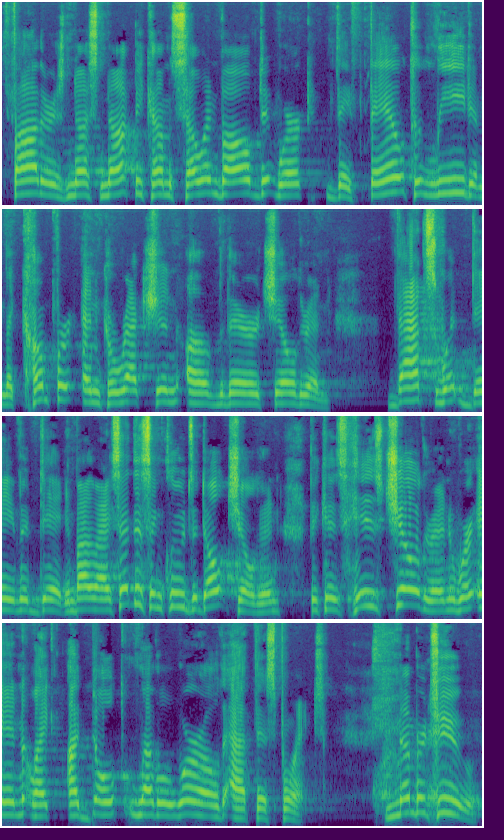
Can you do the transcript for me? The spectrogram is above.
fathers must not become so involved at work they fail to lead in the comfort and correction of their children. That's what David did. And by the way, I said this includes adult children because his children were in like adult level world at this point. Number two,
